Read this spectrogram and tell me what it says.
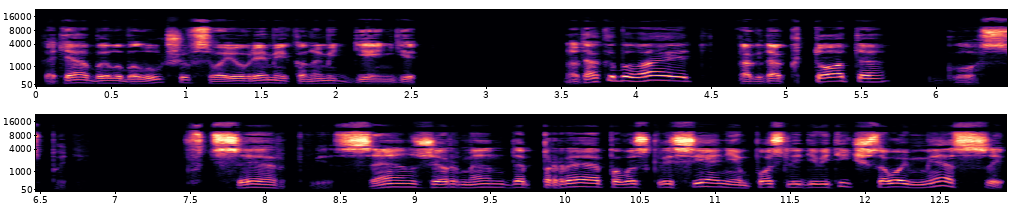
Хотя было бы лучше в свое время экономить деньги. Но так и бывает, когда кто-то... Господи! В церкви Сен-Жермен-де-Пре по воскресеньям после девятичасовой мессы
